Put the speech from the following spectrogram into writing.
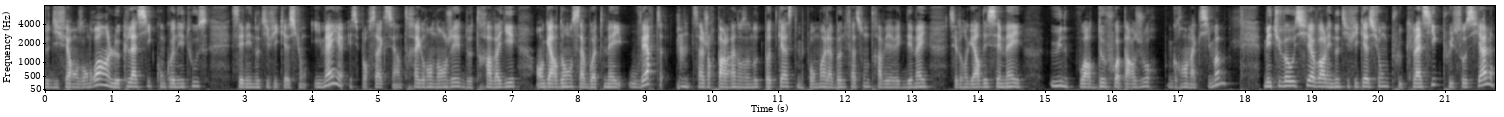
de différents endroits. Hein. Le classique qu'on connaît tous, c'est les notifications email, et c'est pour ça que c'est un très grand danger de travailler en gardant sa boîte mail ouverte. Ça, j'en reparlerai dans un autre podcast, mais pour moi, la bonne façon de travailler avec des mails, c'est de regarder ses mails une voire deux fois par jour grand maximum. Mais tu vas aussi avoir les notifications plus classiques, plus sociales,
